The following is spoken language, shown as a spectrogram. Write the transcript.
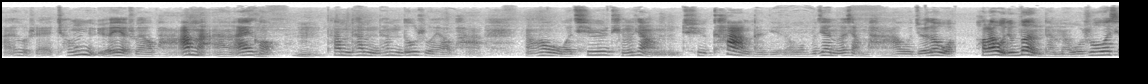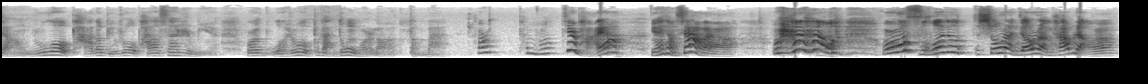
还有谁？程宇也说要爬，阿满、Echo，嗯他们他们他们都说要爬。然后我其实挺想去看看去的，我不见得想爬。我觉得我后来我就问他们，我说我想如果我爬到，比如说我爬到三十米，我说我说我不敢动会儿了，怎么办？他说他们说接着爬呀，你还想下来啊？我说我我说我死活就手软脚软爬不了啊，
